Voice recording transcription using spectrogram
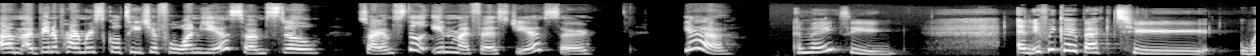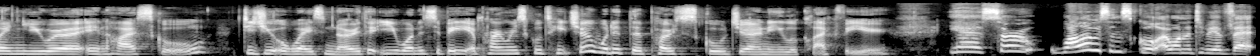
Um, I've been a primary school teacher for one year, so I'm still sorry, I'm still in my first year. So, yeah, amazing. And if we go back to when you were in high school, did you always know that you wanted to be a primary school teacher? What did the post school journey look like for you? Yeah, so while I was in school, I wanted to be a vet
